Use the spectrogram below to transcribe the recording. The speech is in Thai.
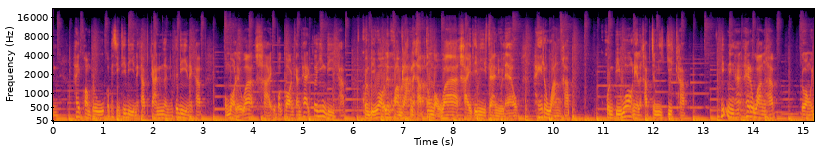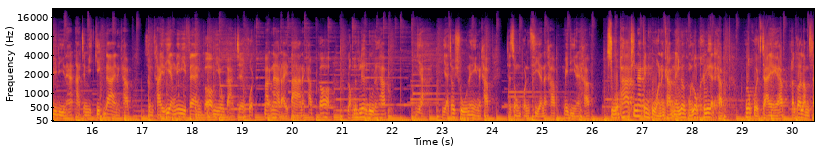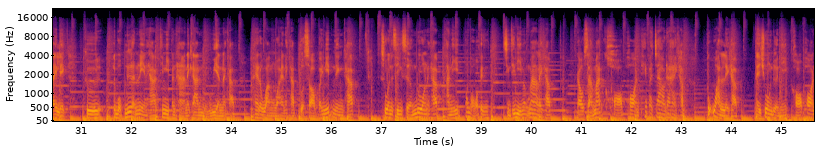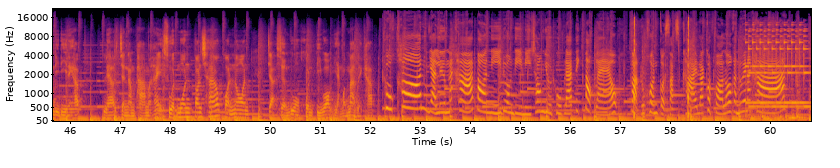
ให้ความรู้ก็เป็นสิ่งที่ดีนะครับ การเงินก็ดีนะครับ ผมบอกเลยว่าขายอุปกรณ์การแพทย์ก็ยิ่งดีครับ คนปีวอกเรื่องความรักนะครับ ต้องบอกว่าใครที่มีแฟนอยู่แล้ว ให้ระวังครับ คนปีวอกเนี่ยแหละครับจะมีกิ๊กครับ นิดนึงฮะให้ระวังครับระวังไว้ดีๆนะฮะอาจจะมีกิ๊กได้นะครับ ส่วนใครที่ยังไม่มีแฟนก็มีโอกาสเจอคนมากหน้าหลายตานะครับ ก็ลองเลือกๆดูนะครับ อย่าอย่าเจ้าชู้นั่นเองนะครับ จะส่งผลเสียนะครับไม่ดีนะครับ สุขภาพที่น่าเป็นห่วงนะครับ ในเรื่องของโรคเลือดครับโรคหัวใจครับแล้วก็ลำไส้เล็ก คือระบบเลือดนั่นเองนะครับที่มีปัญหาในการหมุนเวียนนะครับ ให้ระวังไว้นะครับ ตรวจสอบไว้นิดนึงครับ ส่วนสิ่งเสริมดวงนะครับ อันนี้ต้องบอกว่าเป็นสิ่งที่ดีมากๆเลยครับ เราสามารถขอพรเทพเจ้าได้ครับ ทุกวันเลยครับในช่วงเดือนนี้ขอพรดีๆนะครับ แล้วจะนำพามาให้สวดมนต์ตอนเช้าก่อนนอน จะเสริมดวงคนปีวอกอย่างมาก ๆ เลยครับ ทุกคนอย่าลืมนะคะ ตอนนี้ดวงดีมีช่อง YouTube และ TikTok แล้ว ฝากทุกคนกด subscribe และกด follow กันด้วยนะคะ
